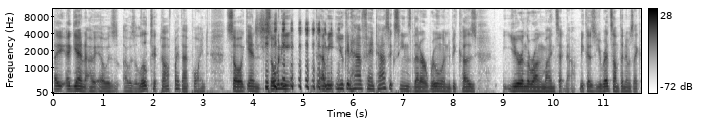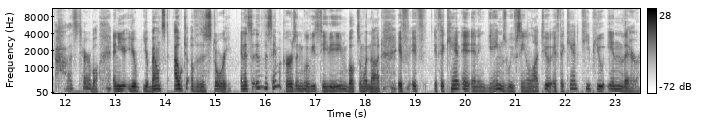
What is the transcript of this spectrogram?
I, again, I, I, was I was a little ticked off by that point. So again, so many. I mean, you can have fantastic scenes that are ruined because you're in the wrong mindset now because you read something and it was like, ah, oh, that's terrible, and you you're you're bounced out of the story. And it's the same occurs in movies, TV, and books and whatnot. If if if they can't, and in games we've seen a lot too. If they can't keep you in there,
